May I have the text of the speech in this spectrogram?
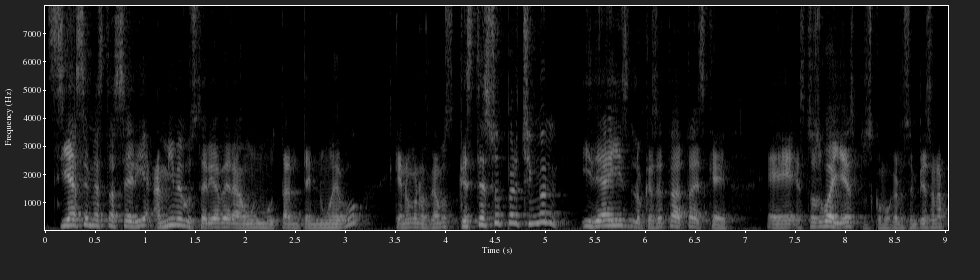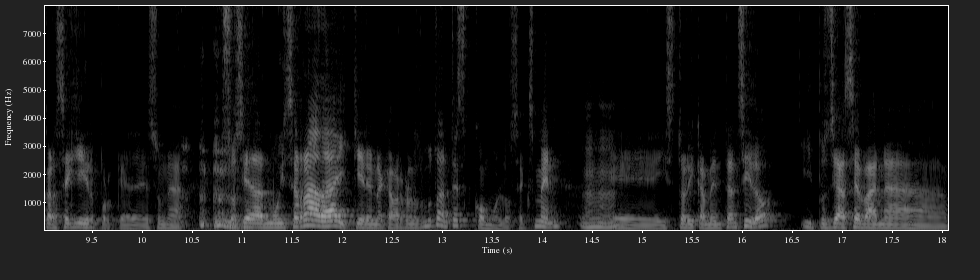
Si hacen esta serie, a mí me gustaría ver a un mutante nuevo que no conozcamos, que esté súper chingón. Y de ahí lo que se trata es que eh, estos güeyes, pues como que los empiezan a perseguir porque es una sociedad muy cerrada y quieren acabar con los mutantes, como los X-Men eh, históricamente han sido. Y pues ya se van a...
